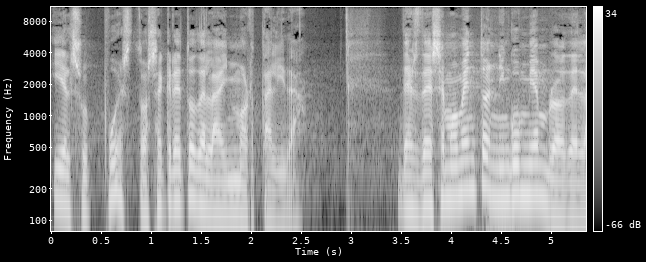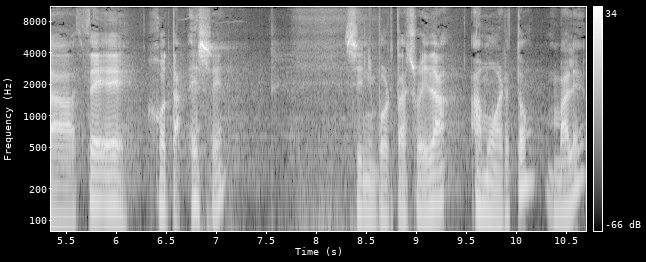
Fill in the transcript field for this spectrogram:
y el supuesto secreto de la inmortalidad. Desde ese momento, ningún miembro de la CEJS, sin importar su edad, ha muerto, ¿vale?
